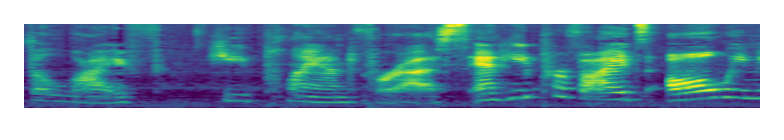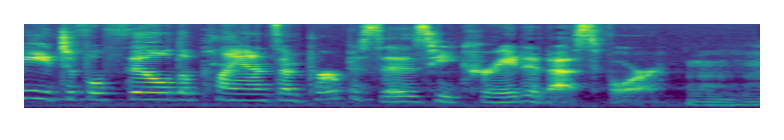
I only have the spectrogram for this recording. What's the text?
the life He planned for us, and He provides all we need to fulfill the plans and purposes He created us for. Mm-hmm.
